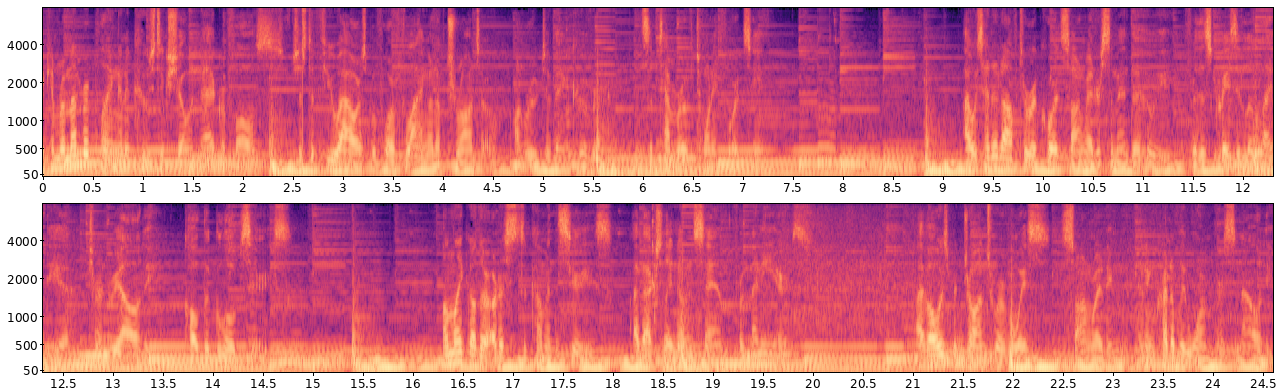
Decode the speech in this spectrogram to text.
can remember playing an acoustic show in Niagara Falls just a few hours before flying out of Toronto en route to Vancouver in September of 2014. I was headed off to record songwriter Samantha Hooey for this crazy little idea turned reality called the Globe Series. Unlike other artists to come in the series, I've actually known Sam for many years. I've always been drawn to her voice, songwriting, and incredibly warm personality.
